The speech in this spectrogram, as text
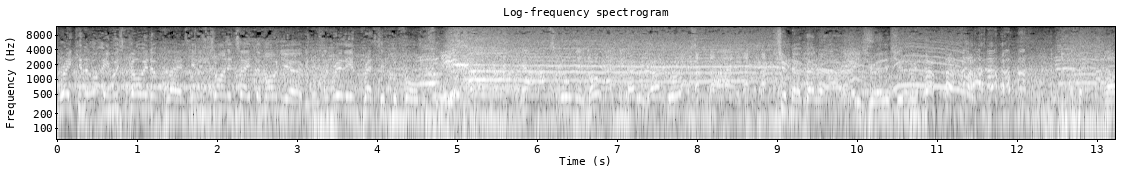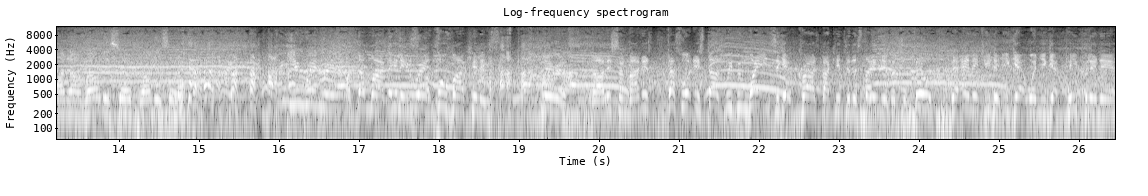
breaking a lot. He was going at players. He was trying to take them on, Jurgen. It was a really impressive performance. from Yeah, yeah absolutely. Oh, there we go. Should know better at our age, really, shouldn't we? no, no, well deserved, well deserved. you win, Rio. I've done my Achilles. I've pulled my Achilles. Serious. No, listen, man. That's what this does. We've been waiting to get crowds back into the stadium and to feel the energy that you get when you get people in here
